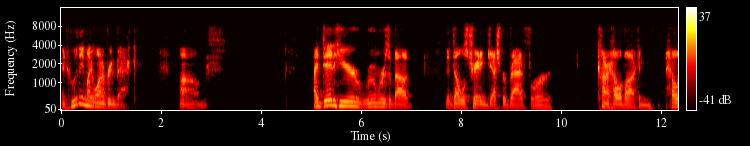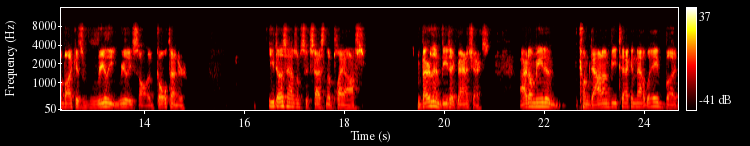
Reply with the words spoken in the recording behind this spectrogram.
and who they might want to bring back. Um, I did hear rumors about the Devils trading Jesper Bratt for Connor Hellebuyck, and Hellebuyck is really, really solid goaltender. He does have some success in the playoffs, better than Vitek Vanecek's. I don't mean to come down on Vitek in that way, but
